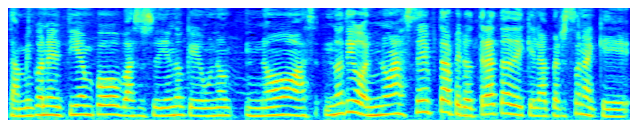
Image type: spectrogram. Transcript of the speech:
también con el tiempo va sucediendo que uno no, no digo no acepta, pero trata de que la persona que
